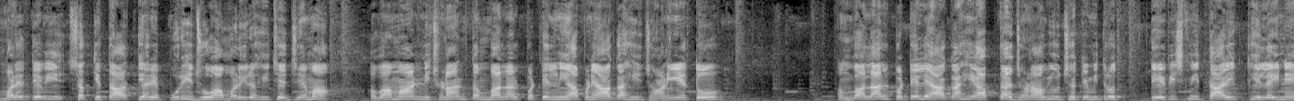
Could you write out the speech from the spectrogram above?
મળે તેવી શક્યતા અત્યારે પૂરી જોવા મળી રહી છે. જેમાં હવામાન નિષ્ણાંત અંબાલાલ પટેલની આપણે આગાહી જાણીએ તો અંબાલાલ પટેલે આગાહી આપતા જણાવ્યું છે કે મિત્રો, ત્રેવીસમી તારીખથી લઈને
